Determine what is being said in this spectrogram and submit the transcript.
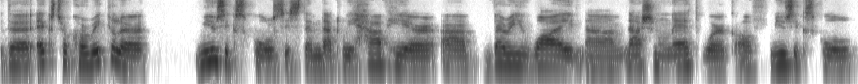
the extracurricular music school system that we have here, a very wide uh, national network of music school,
